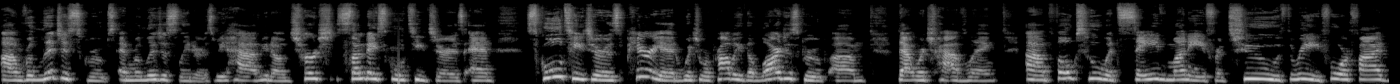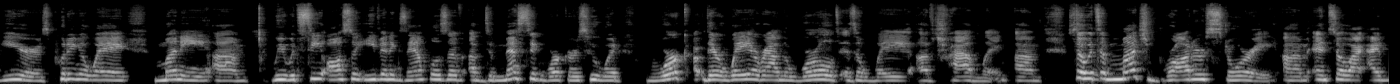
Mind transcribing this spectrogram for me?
um, religious groups and religious leaders. We have, you know, church Sunday school teachers and school teachers, period, which were probably the largest group um, that were traveling. Um, folks who would save money for two, three, four, five years, putting away money. Um, we would see also even examples of, of workers who would work their way around the world as a way of traveling. Um, so it's a much broader story. Um, and so I, I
